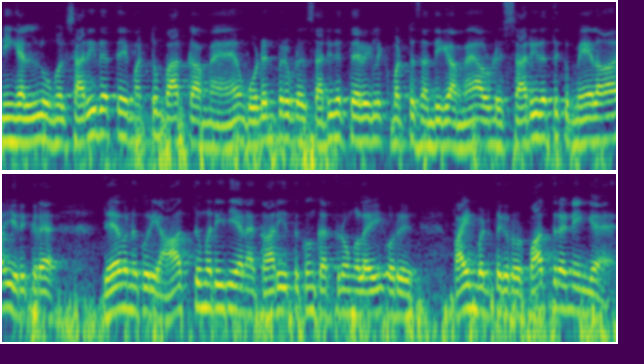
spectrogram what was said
நீங்கள் உங்கள் சரீரத்தை மட்டும் பார்க்காம உங்கள் உடன்பிறப்புடைய சரீர தேவைகளுக்கு மட்டும் சந்திக்காமல் அவருடைய சரீரத்துக்கு மேலாக இருக்கிற தேவனுக்குரிய ஆத்தும ரீதியான காரியத்துக்கும் கத்துறவங்களை ஒரு பயன்படுத்துகிற ஒரு பாத்திரம் நீங்கள்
